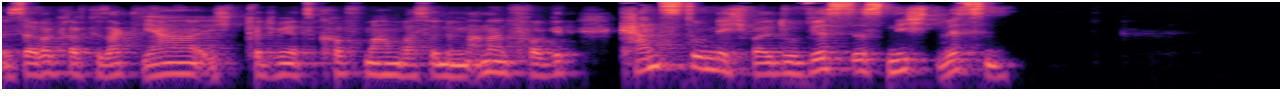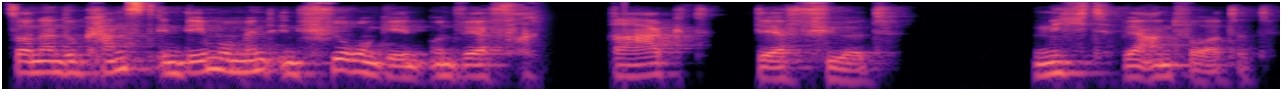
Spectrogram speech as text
selber gerade gesagt, ja, ich könnte mir jetzt Kopf machen, was in einem anderen vorgeht. Kannst du nicht, weil du wirst es nicht wissen sondern du kannst in dem Moment in Führung gehen und wer fragt, der führt, nicht wer antwortet.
